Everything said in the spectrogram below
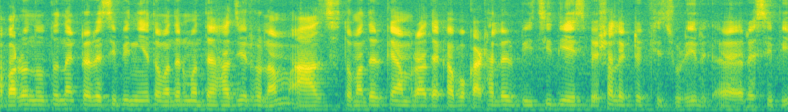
আবারও নতুন একটা রেসিপি নিয়ে তোমাদের মধ্যে হাজির হলাম। আজ তোমাদেরকে আমরা দেখাবো কাঁঠালের বিচি দিয়ে স্পেশাল একটা খিচুড়ির রেসিপি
